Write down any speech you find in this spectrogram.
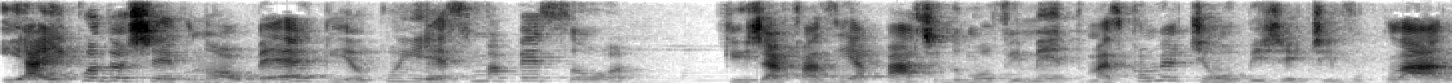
E aí quando eu chego no albergue, eu conheço uma pessoa que já fazia parte do movimento, mas como eu tinha um objetivo claro,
